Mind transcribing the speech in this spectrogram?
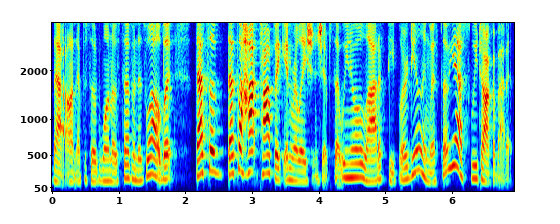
that on episode 107 as well but that's a that's a hot topic in relationships that we know a lot of people are dealing with so yes we talk about it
